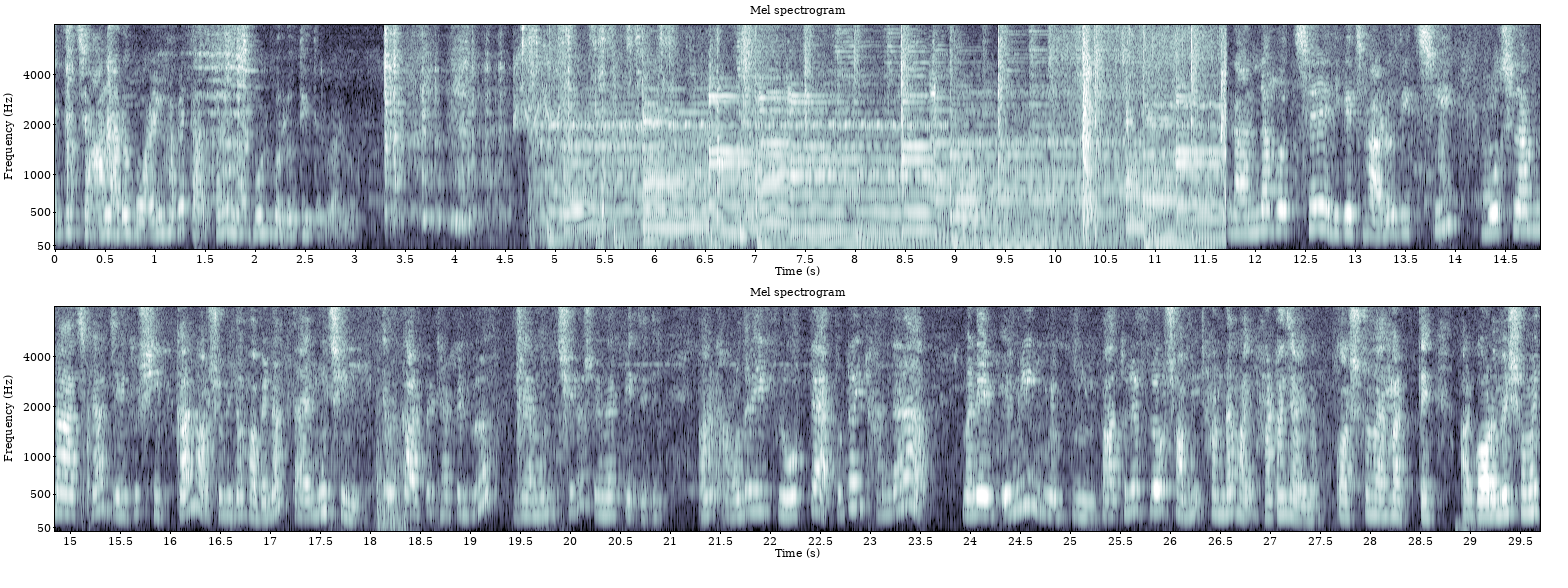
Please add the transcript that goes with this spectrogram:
এতে চাল আরও বয়েল হবে, তারপরে লবণ, হলুদ দিতে পারব। রান্না হচ্ছে এদিকে ঝাড়ু দিচ্ছি। মুছলাম না আজকাল যেহেতু শীতকাল অসুবিধা হবে না তাই মুছিনি। এবার কার্পেট টার্পেটগুলো যেমন ছিল সেভাবে পেতে দিই। কারণ আমাদের এই ফ্লোরটা এতটাই ঠান্ডা না মানে এমনি পাথরের ফ্লোর সবই ঠান্ডা হয় হাঁটা যায় না। কষ্ট হয় হাঁটতে। আর গরমের সময়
